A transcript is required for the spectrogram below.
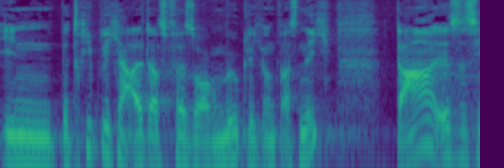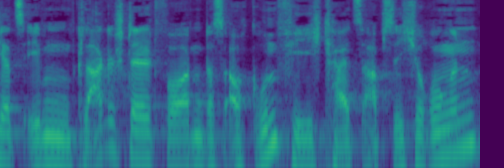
in betrieblicher Altersversorgung möglich und was nicht. Da ist es jetzt eben klargestellt worden, dass auch Grundfähigkeitsabsicherungen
